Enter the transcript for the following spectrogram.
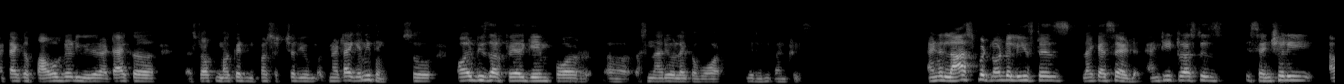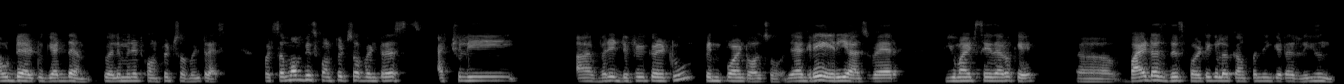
attack a power grid you either attack a, stock market infrastructure you can attack anything. So all these are fair game for uh, a scenario like a war within countries. And the last but not the least is, like I said, antitrust is essentially out there to get them to eliminate conflicts of interest. But some of these conflicts of interests actually are very difficult to pinpoint also. There are gray areas where you might say that, okay, uh, why does this particular company get a reason,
